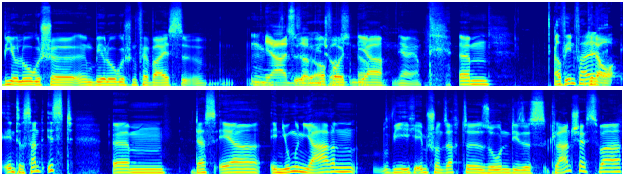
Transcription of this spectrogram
biologische, biologischen Verweis. Äh, ja, dieser Mythos, auf heute, ja, ja, ja. ja. Ähm, auf jeden Fall genau. interessant ist, ähm, dass er in jungen Jahren, wie ich eben schon sagte, Sohn dieses Clanchefs war.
